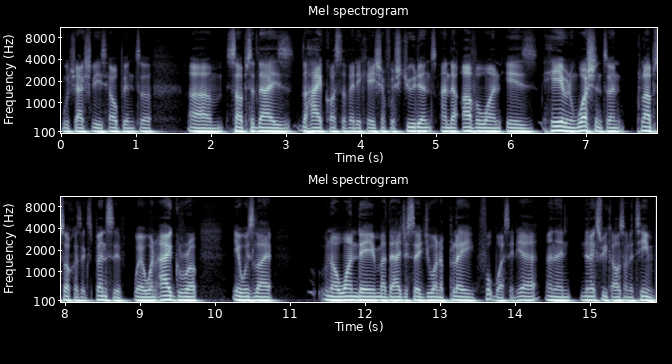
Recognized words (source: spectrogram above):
which actually is helping to um, subsidize the high cost of education for students and the other one is here in washington club soccer is expensive where when i grew up it was like you know one day my dad just said do you want to play football i said yeah and then the next week i was on a team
